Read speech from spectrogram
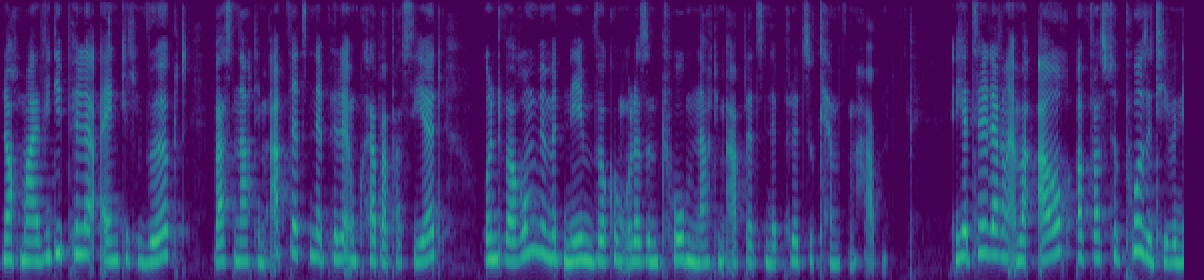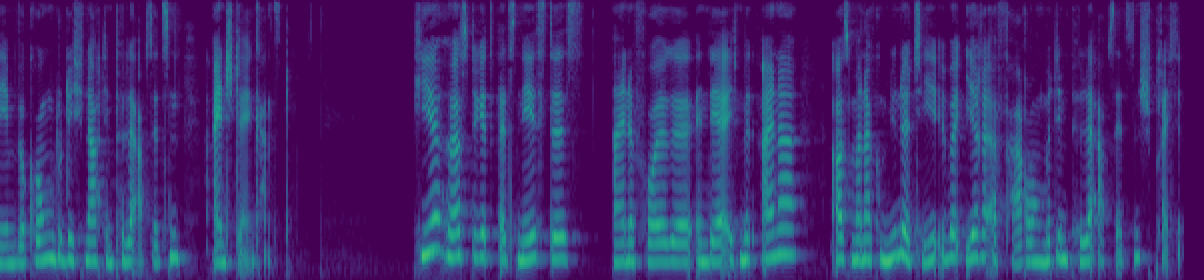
nochmal, wie die Pille eigentlich wirkt, was nach dem Absetzen der Pille im Körper passiert und warum wir mit Nebenwirkungen oder Symptomen nach dem Absetzen der Pille zu kämpfen haben. Ich erzähle darin aber auch, auf was für positive Nebenwirkungen du dich nach dem Pilleabsetzen einstellen kannst. Hier hörst du jetzt als nächstes eine Folge, in der ich mit einer aus meiner Community über ihre Erfahrungen mit dem Pilleabsetzen spreche.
